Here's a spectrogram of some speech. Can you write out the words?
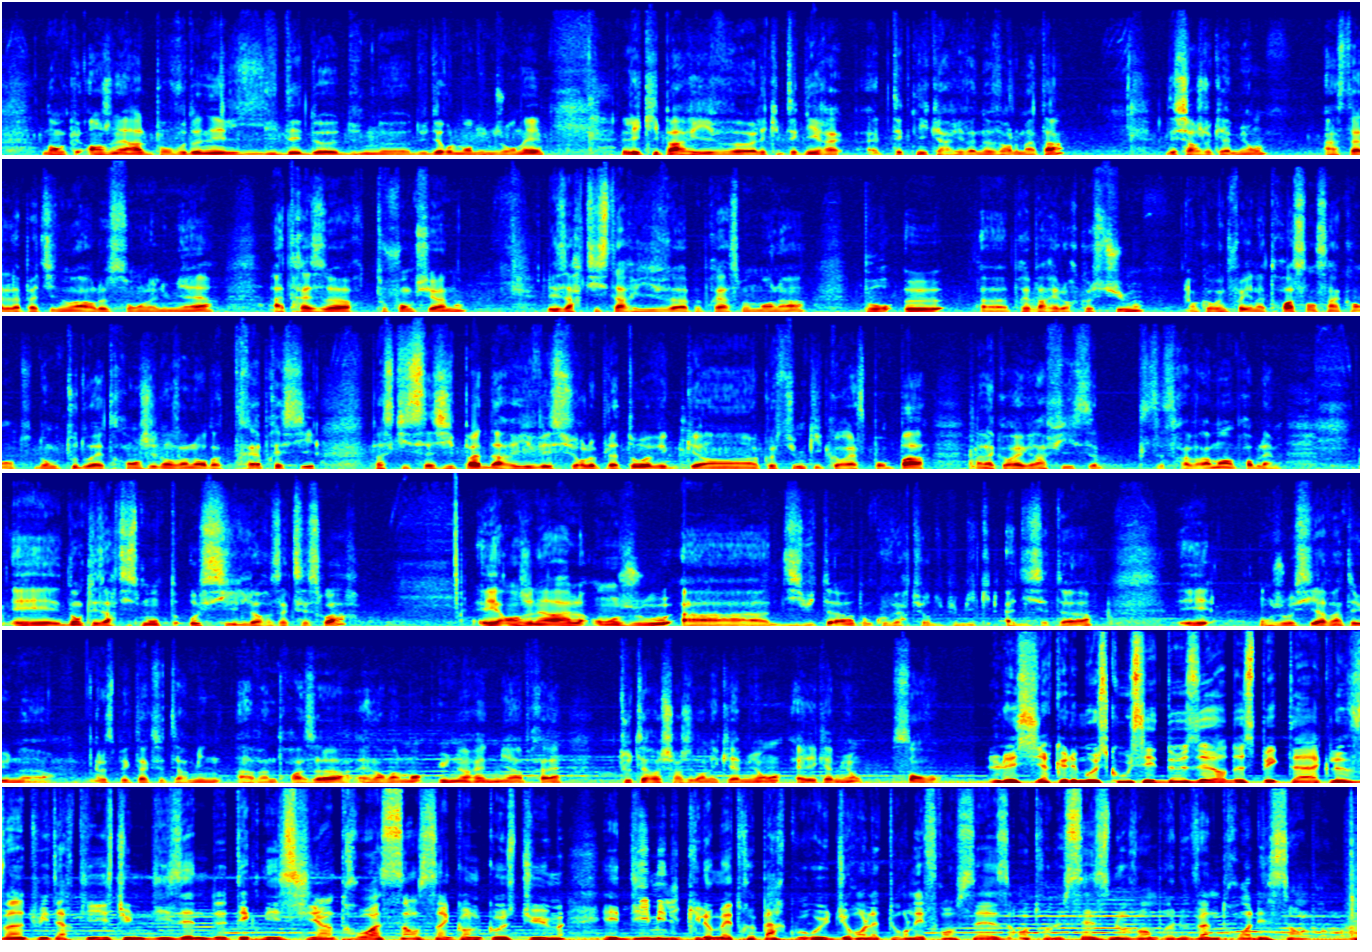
En général, pour vous donner l'idée du déroulement d'une journée, l'équipe l'équipe technique, arrive à 9h le matin, décharge le camion, installe la patinoire, le son, la lumière. À 13h, tout fonctionne. Les artistes arrivent à peu près à ce moment-là pour eux euh, préparer leurs costumes. Encore une fois, il y en a 350, donc tout doit être rangé dans un ordre très précis, parce qu'il ne s'agit pas d'arriver sur le plateau avec un costume qui ne correspond pas à la chorégraphie. Ce, ce sera vraiment un problème. Et donc les artistes montent aussi leurs accessoires. Et en général, on joue à 18h, donc ouverture du public à 17h. Et on joue aussi à 21h. Le spectacle se termine à 23h et normalement une heure et demie après, tout est rechargé dans les camions et les camions s'en vont. Le cirque de Moscou, c'est deux heures de spectacle, 28 artistes, une dizaine de techniciens, 350 costumes et 10 000 km parcourus durant la tournée française entre le 16 novembre et le 23 décembre.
